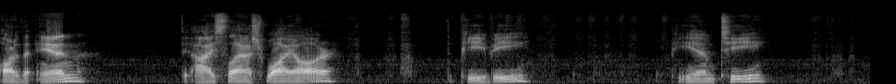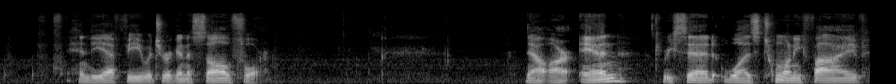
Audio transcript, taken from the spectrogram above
are the N, the I slash YR, PV, PMT, and the FV, which we're going to solve for. Now our N, we said, was 25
